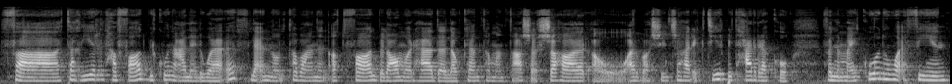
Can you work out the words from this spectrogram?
فتغيير الحفاض بيكون على الواقف لأنه طبعا الأطفال بالعمر هذا لو كان 18 شهر أو 24 شهر كتير بيتحركوا. فلما يكونوا واقفين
